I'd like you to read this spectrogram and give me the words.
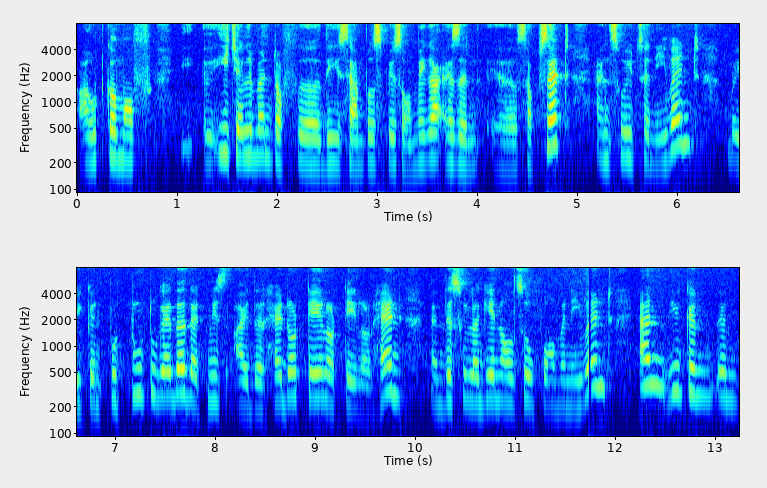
outcome of each element of the sample space omega as a subset and so it is an event. But you can put two together that means either head or tail or tail or head and this will again also form an event and you can then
